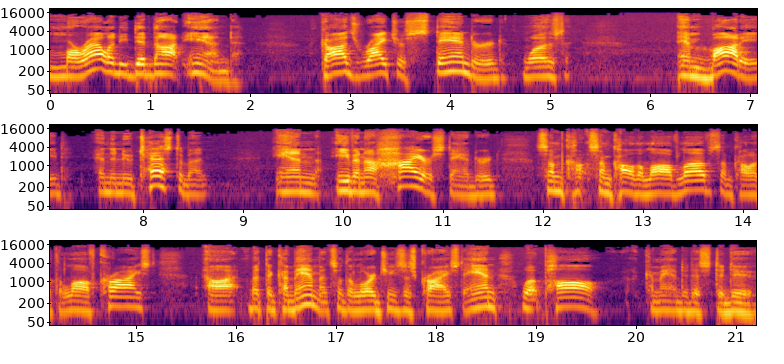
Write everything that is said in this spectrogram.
morality did not end. God's righteous standard was embodied in the New Testament in even a higher standard. Some, some call the law of love, some call it the law of Christ, uh, but the commandments of the Lord Jesus Christ and what Paul commanded us to do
